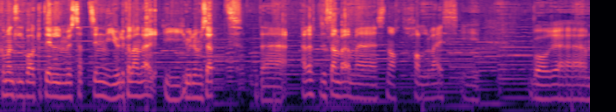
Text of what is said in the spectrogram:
Velkommen tilbake til Musett sin julekalender i Julemusett. Det er 11. desember, vi er snart halvveis i vår eh,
